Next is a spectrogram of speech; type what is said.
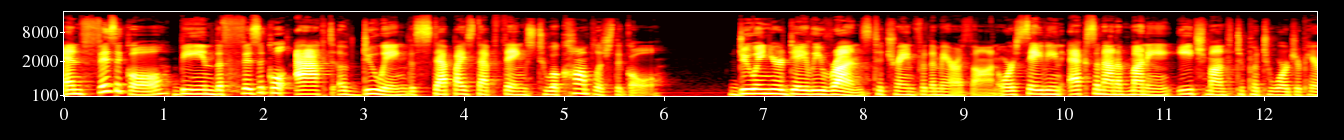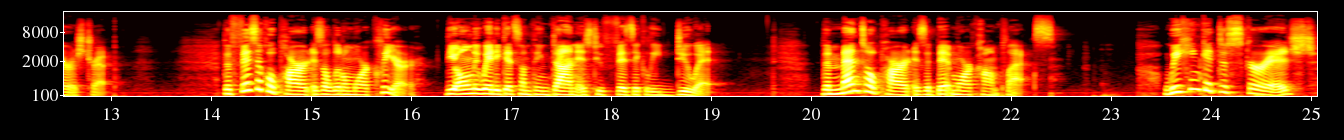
and physical being the physical act of doing the step by step things to accomplish the goal doing your daily runs to train for the marathon, or saving X amount of money each month to put towards your Paris trip. The physical part is a little more clear. The only way to get something done is to physically do it. The mental part is a bit more complex. We can get discouraged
